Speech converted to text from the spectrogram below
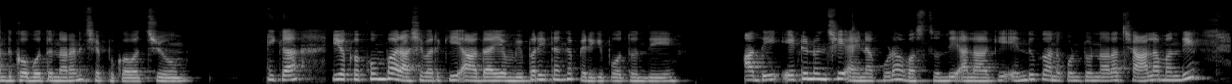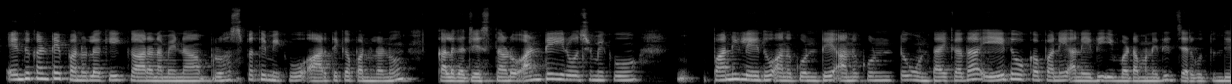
అందుకోబోతున్నారని చెప్పుకోవచ్చు. ఇక ఈ యొక్క కుంభరాశి వారికి ఆదాయం విపరీతంగా పెరిగిపోతుంది. అది ఎటు నుంచి అయినా కూడా వస్తుంది. అలాగే ఎందుకు అనుకుంటున్నారా? చాలామంది ఎందుకంటే పనులకి కారణమైన బృహస్పతి మీకు ఆర్థిక పనులను కలగజేస్తాడు. అంటే ఈరోజు మీకు పని లేదు అనుకుంటే అనుకుంటూ ఉంటాయి కదా. ఏదో ఒక పని అనేది ఇవ్వడం అనేది జరుగుతుంది.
